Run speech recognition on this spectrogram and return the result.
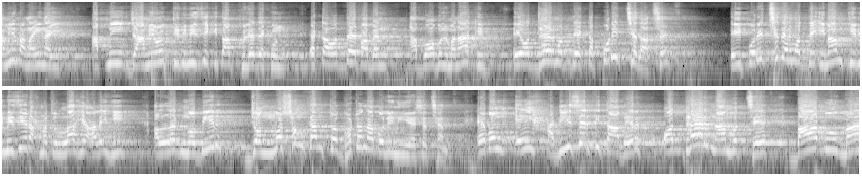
আমি বানাই নাই। আপনি জামিউ তিরমিজি কিতাব খুলে দেখুন। একটা অধ্যায় পাবেন, আবু আবুল মানাকিব। এই অধ্যায়ের মধ্যে একটা পরিচ্ছেদ আছে। এই পরিচ্ছেদের মধ্যে ইমাম তিরমিজি রহমতুল্লাহ আলহি আল্লাহর নবীর জন্ম সংক্রান্ত ঘটনাবলী নিয়ে এসেছেন। এবং এই হাদিসের কিতাবের অধ্যায়ের নাম হচ্ছে বাবু মা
